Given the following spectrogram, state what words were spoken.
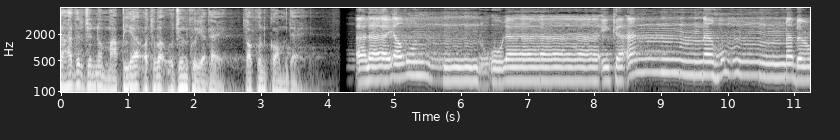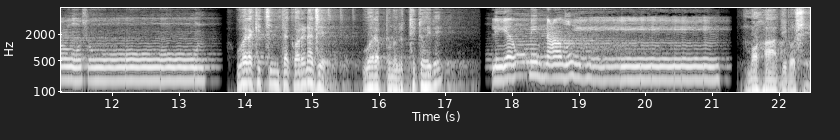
তাহাদের জন্য মাপিয়া অথবা ওজন করিয়া দেয় তখন কম দেয় ألا يظن أولئك أنهم مبعوثون উহারা কি চিন্তা করে না যে উহারা পুনরুত্থিত হইবে ليوم عظيم মহা দিবসে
